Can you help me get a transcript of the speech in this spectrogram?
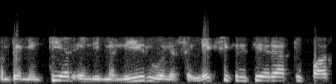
implementeer en die manier hoe hulle seleksiekriteria toepas,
